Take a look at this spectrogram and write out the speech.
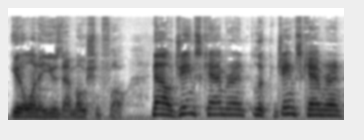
you don't want to use that motion flow. Now, James Cameron, look, James Cameron,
